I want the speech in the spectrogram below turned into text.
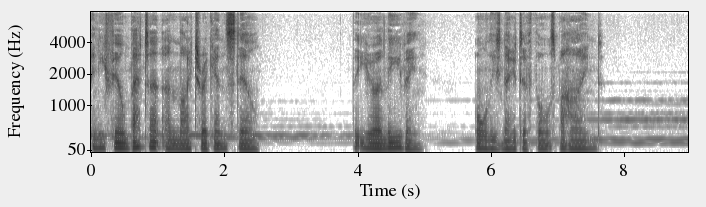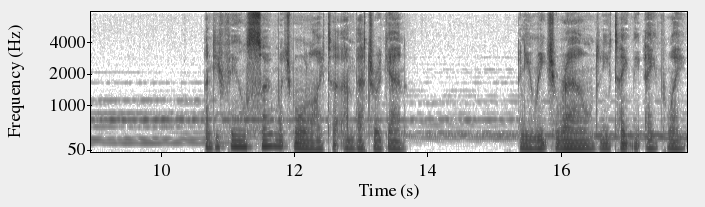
and you feel better and lighter again still, that you are leaving all these negative thoughts behind and you feel so much more lighter and better again. And you reach around and you take the eighth weight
